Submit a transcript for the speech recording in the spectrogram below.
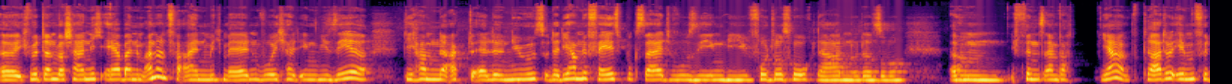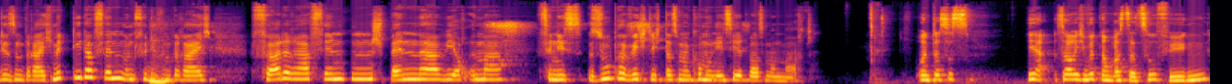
Äh, ich würde dann wahrscheinlich eher bei einem anderen Verein mich melden, wo ich halt irgendwie sehe, die haben eine aktuelle News oder die haben eine Facebook-Seite, wo sie irgendwie Fotos hochladen oder so. Ähm, ich finde es einfach, ja, gerade eben für diesen Bereich Mitglieder finden und für diesen mhm. Bereich Förderer finden, Spender, wie auch immer, finde ich es super wichtig, dass man kommuniziert, was man macht. Und das ist ja, sorry, ich würde noch was dazu fügen.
